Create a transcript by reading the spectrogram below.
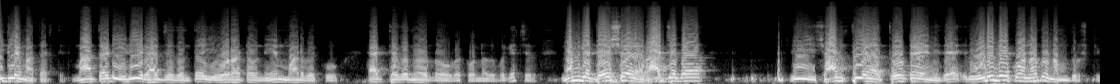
ಈಗಲೇ ಮಾತಾಡ್ತೀನಿ. ಮಾತಾಡಿ ಇಡೀ ರಾಜ್ಯದಂತ ಈ ಹೋರಾಟವನ್ನು ಏನ್ ಮಾಡಬೇಕು, ಹ್ಯಾಕ್ ತೆಗೆದುಕೊಂಡು ಹೋಗ್ಬೇಕು ಅನ್ನೋದ್ರ ಬಗ್ಗೆ ನಮ್ಗೆ ದೇಶ, ರಾಜ್ಯದ ಈ ಶಾಂತಿಯ ತೋಟ ಏನಿದೆ, ಇದು ಉಳಿಬೇಕು ಅನ್ನೋದು ನಮ್ಮ ದೃಷ್ಟಿ.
